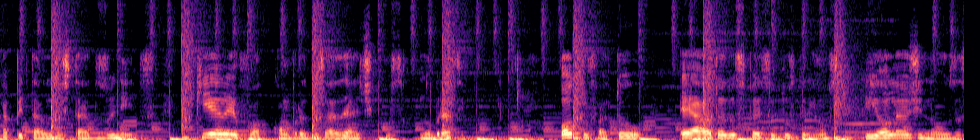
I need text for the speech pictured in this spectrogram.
capital dos Estados Unidos, que elevou a compra dos asiáticos no Brasil. Outro fator é a alta dos preços dos grãos e oleaginosas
